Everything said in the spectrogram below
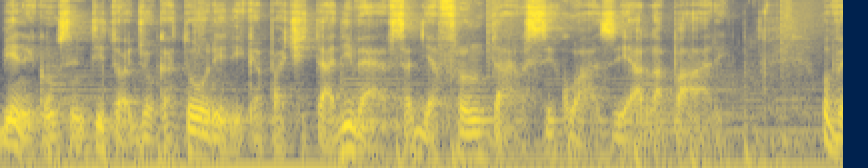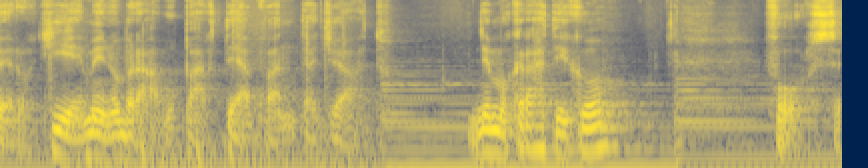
viene consentito a giocatori di capacità diversa di affrontarsi quasi alla pari, ovvero chi è meno bravo parte avvantaggiato. Democratico? Forse,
